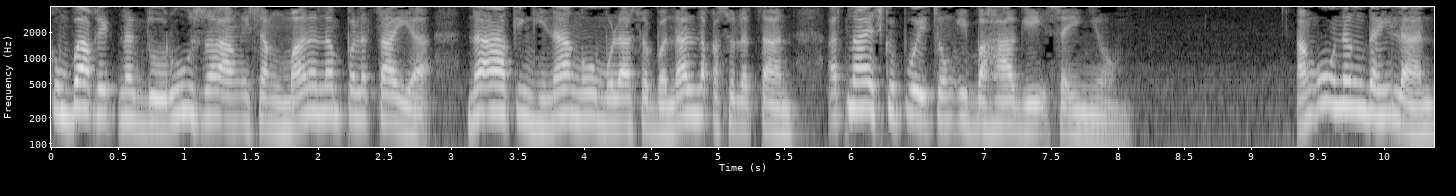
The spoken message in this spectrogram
kung bakit nagdurusa ang isang mananampalataya na aking hinango mula sa banal na kasulatan at nais ko po itong ibahagi sa inyo. Ang unang dahilan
